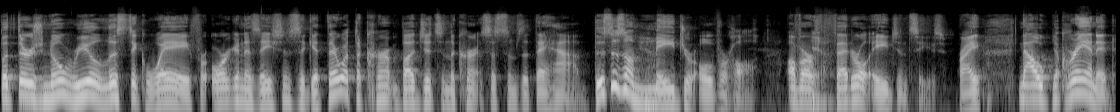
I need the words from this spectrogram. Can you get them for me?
But there's no realistic way for organizations to get there with the current budgets and the current systems that they have. This is a major overhaul of our federal agencies, right? Now, granted,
